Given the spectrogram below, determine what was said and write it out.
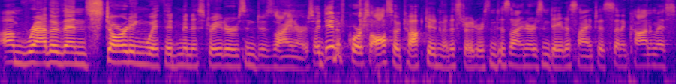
um, rather than starting with administrators and designers. I did, of course, also talk to administrators and designers and data scientists and economists,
